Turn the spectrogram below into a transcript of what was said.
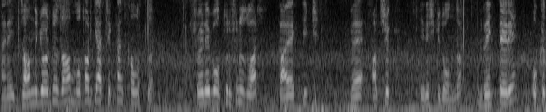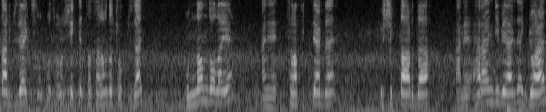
hani canlı gördüğünüz zaman motor gerçekten kalıplı. Şöyle bir oturuşunuz var. Gayet dik ve açık, geniş gidonlu. Renkleri o kadar güzel ki motorun şekli tasarımı da çok güzel. Bundan dolayı hani trafiklerde, ışıklarda hani herhangi bir yerde gören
